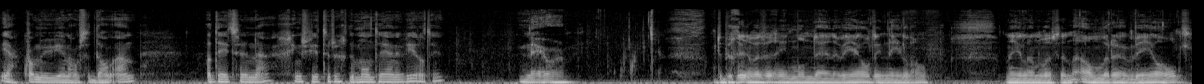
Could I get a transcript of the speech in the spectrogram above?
ja, kwam u in Amsterdam aan. Wat deed ze daarna? Ging ze weer terug de mondaine wereld in? Nee hoor. Te beginnen was er geen mondaine wereld in Nederland. Nederland was een andere wereld.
